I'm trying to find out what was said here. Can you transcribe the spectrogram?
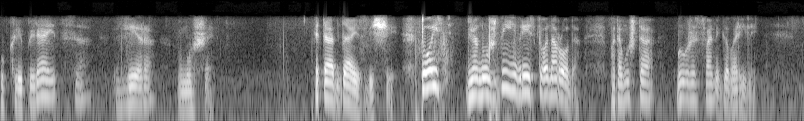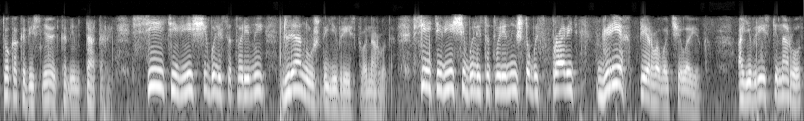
укрепляется вера в Моше. Это одна из вещей. То есть для нужды еврейского народа. Потому что мы уже с вами говорили, то, как объясняют комментаторы, все эти вещи были сотворены для нужды еврейского народа. Все эти вещи были сотворены, чтобы исправить грех первого человека. А еврейский народ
